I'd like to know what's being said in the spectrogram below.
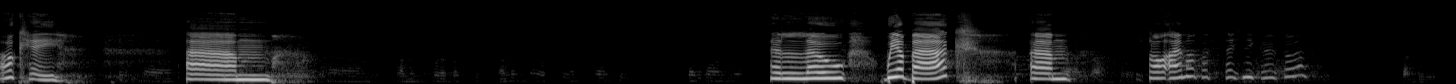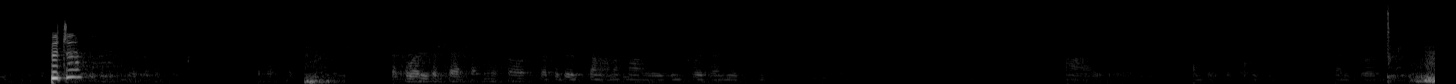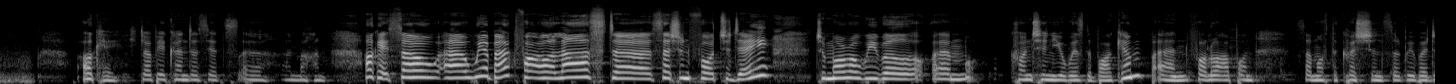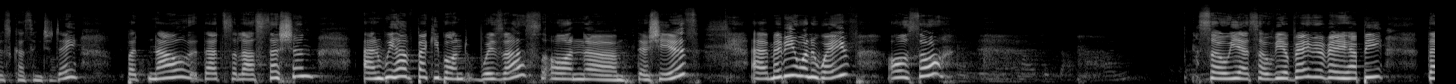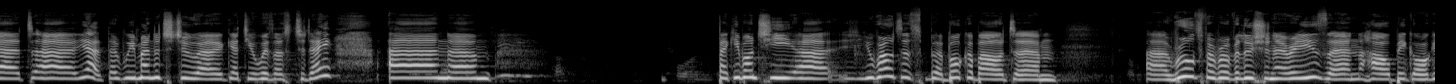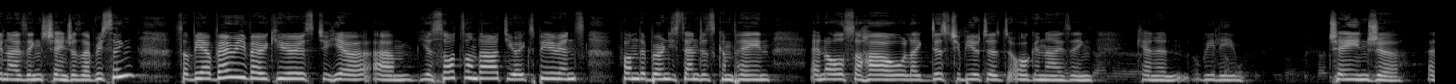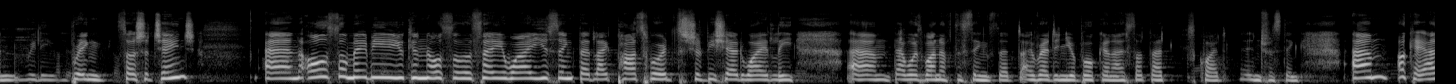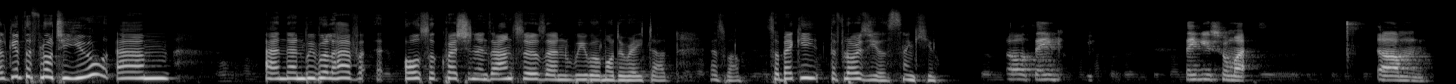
Okay. Um, hello, we are back. Um, kurz Technikhilfe. Bitte. Okay, ich glaube, ihr könnt das jetzt äh, anmachen. Okay, so uh, we're back for our last uh, session for today. Tomorrow we will um, continue with the bar camp and follow up on some of the questions that we were discussing today. But now that's the last session. And we have Becky Bond with us on, um, there she is. Uh, maybe you want to wave also? So, yeah, so we are very, very happy that uh, yeah that we managed to uh, get you with us today, and. Um, Becky Bonchi, uh, you wrote this book about um, uh, rules for revolutionaries and how big organizing changes everything. So we are very, very curious to hear um, your thoughts on that, your experience from the Bernie Sanders campaign, and also how like distributed organizing can really change uh, and really bring social change. And also, maybe you can also say why you think that like passwords should be shared widely. Um, that was one of the things that I read in your book, and I thought that's quite interesting. Um, okay, I'll give the floor to you, um, and then we will have also question and answers, and we will moderate that as well. So, Becky, the floor is yours. Thank you. Oh, thank you. Thank you so much. Um,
